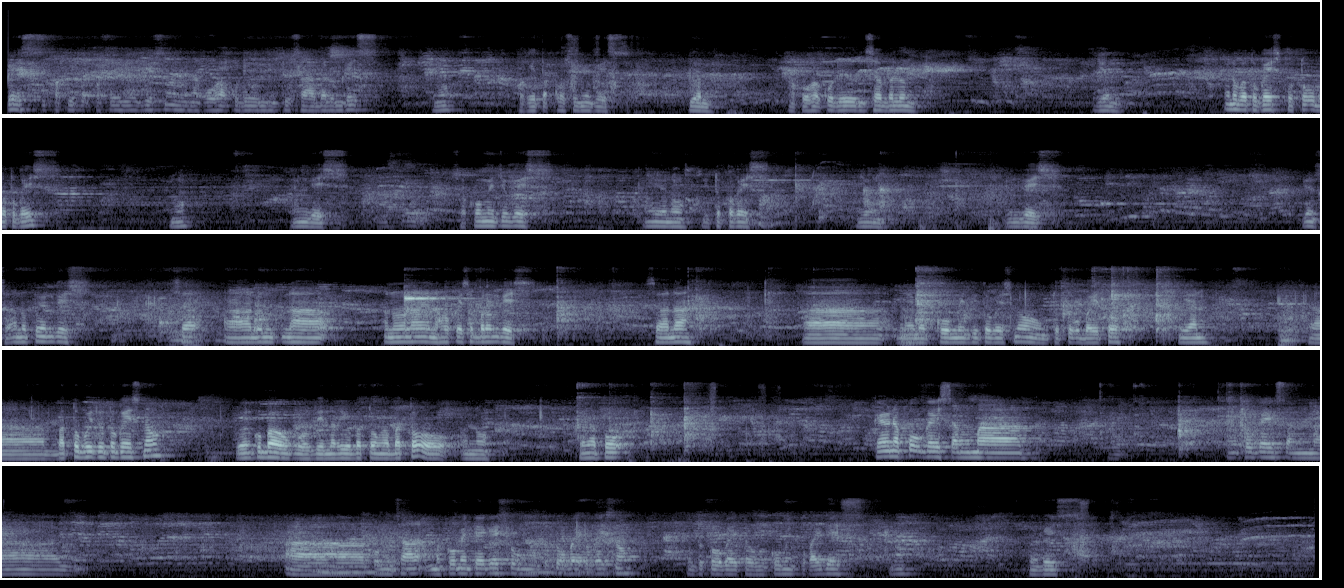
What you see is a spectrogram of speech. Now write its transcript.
Guys, ipakita ko sa inyo guys no, nakuha ko doon dito sa balon guys. No? Pakita ko sa inyo guys. Yan. Nakuha ko doon sa balon. Yan. Ano ba to guys? Totoo ba to guys? No? Yan guys. Sa comment nyo guys. Ayun oh, dito pa guys. Yan. Yan guys. Yan sa ano pa yan guys? Sa dun na ano na yun, nahukay sa balon guys. Sana ah may nag-comment dito guys no, totoo ba ito? Yan. Ah, bato ba ito to guys no? Ewan ko ba, ordinaryo ba ito nga bato o ano? Kaya po, kayo na po guys ang mag ano po guys ang mag ah sana mag-comment kayo guys kung totoo ba ito guys no kung totoo ba ito mag-comment po kayo guys. No? So guys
